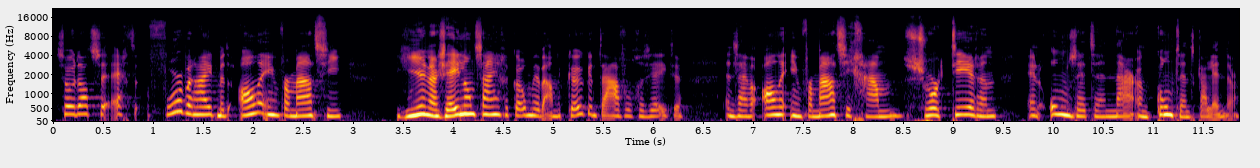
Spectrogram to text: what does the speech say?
Zodat ze echt voorbereid met alle informatie hier naar Zeeland zijn gekomen. We hebben aan de keukentafel gezeten en zijn we alle informatie gaan sorteren en omzetten naar een contentkalender.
